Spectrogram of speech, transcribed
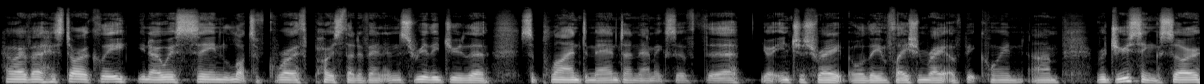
However, historically, you know, we've seen lots of growth post that event, and it's really due to the supply and demand dynamics of the your interest rate or the inflation rate of Bitcoin um, reducing. So,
